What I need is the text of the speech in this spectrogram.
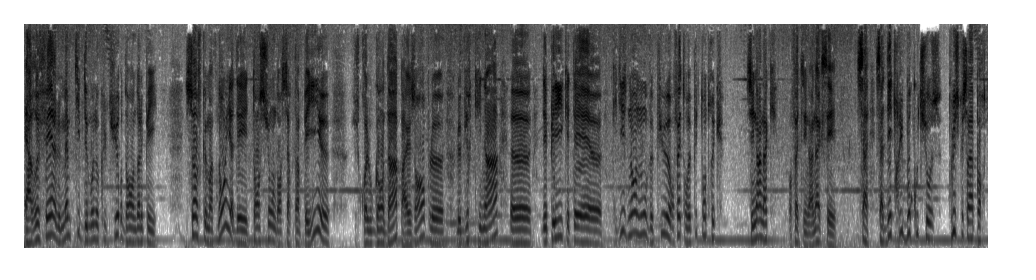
et à refaire le même type de monoculture dans, dans les pays. Sauf que maintenant, il y a des tensions dans certains pays. Euh, je crois l'Ouganda, par exemple, euh, le Burkina, euh, des pays qui étaient qui disent non, nous on veut plus. En fait, on veut plus de ton truc. C'est une arnaque. En fait, c'est une arnaque. C'est ça, ça détruit beaucoup de choses, plus que ça apporte.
